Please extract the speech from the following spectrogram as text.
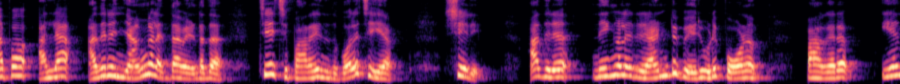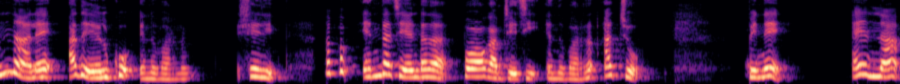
അപ്പോൾ അല്ല അതിന് ഞങ്ങൾ എന്താ വേണ്ടത്? ചേച്ചി പറയുന്നത് പോലെ ചെയ്യാം. ശരി അതിന് നിങ്ങൾ രണ്ടുപേരും കൂടി പോകണം പകരം എന്നാലേ അത് ഏൽക്കൂ എന്ന് പറഞ്ഞു. ശരി അപ്പം എന്താ ചെയ്യേണ്ടത്? പോകാം ചേച്ചി എന്ന് പറഞ്ഞു അച്ചു. പിന്നെ എന്നാ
